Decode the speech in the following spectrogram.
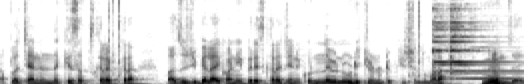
आपलं चॅनल नक्की सबस्क्राईब करा. बाजूची बेल आयकॉनही प्रेस करा जेणेकरून नवीन व्हिडिओचे नोटिफिकेशन तुम्हाला मिळून जाईल.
